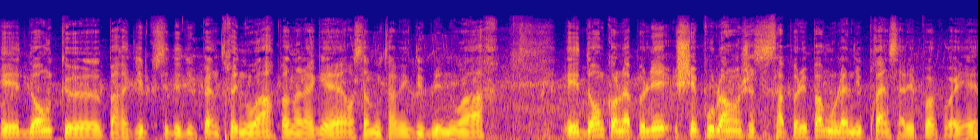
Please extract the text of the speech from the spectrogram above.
Et donc, euh, paraît-il que c'était du pain très noir pendant la guerre, sans doute avec du blé noir. Et donc, on l'appelait chez Poulange. Ça s'appelait pas Moulin du Prince à l'époque, vous voyez.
